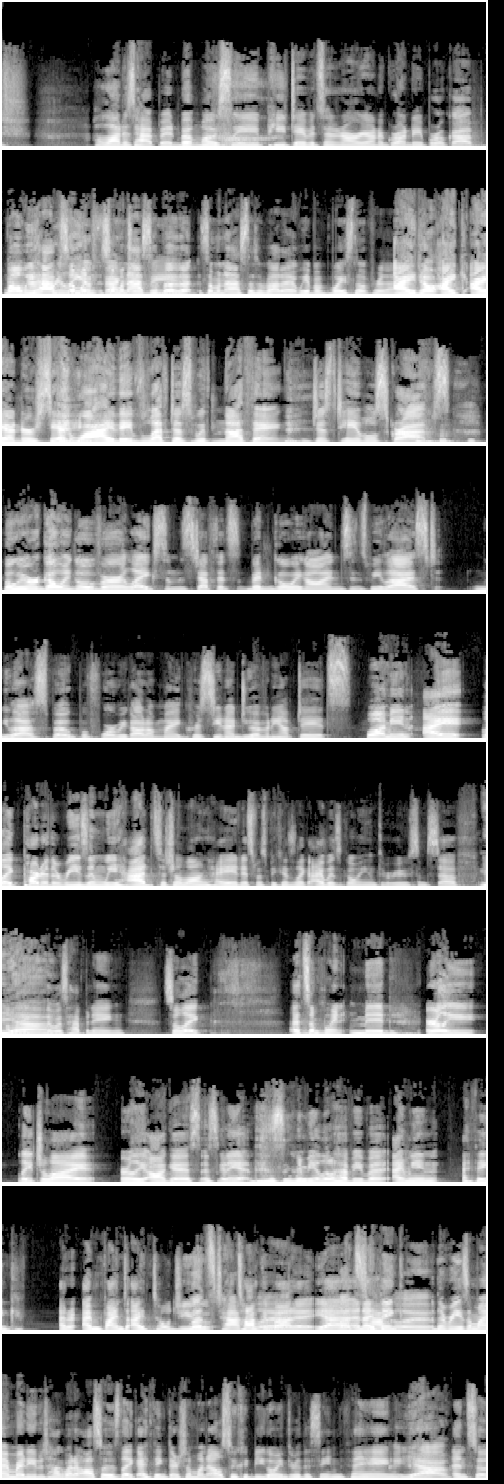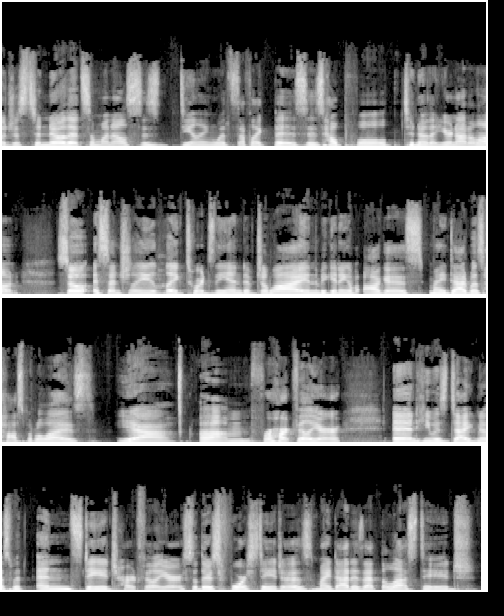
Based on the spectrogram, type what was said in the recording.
a lot has happened, but mostly Pete Davidson and Ariana Grande broke up. Well, we have really someone someone asked me. about that. Someone asked us about it. We have a voice note for that. I don't I I understand why. They've left us with nothing. Just table scraps. but we were going over like some stuff that's been going on since we last we last spoke before we got on mic. Christina, do you have any updates? Well, I mean, I like part of the reason we had such a long hiatus was because like I was going through some stuff like Yeah. that was happening. So like at some point mid early late July, early August, it's to get this is to be a little heavy, but I mean, I think I don't, I'm fine to I told you Let's talk it. about it. Yeah, Let's and I think it. the reason why I'm ready to talk about it also is like I think there's someone else who could be going through the same thing. Yeah. And so just to know that someone else is dealing with stuff like this is helpful to know that you're not alone. So essentially, like towards the end of July and the beginning of August, my dad was hospitalized Yeah. Um, for heart failure. And he was diagnosed with end stage heart failure. So there's four stages. My dad is at the last stage.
